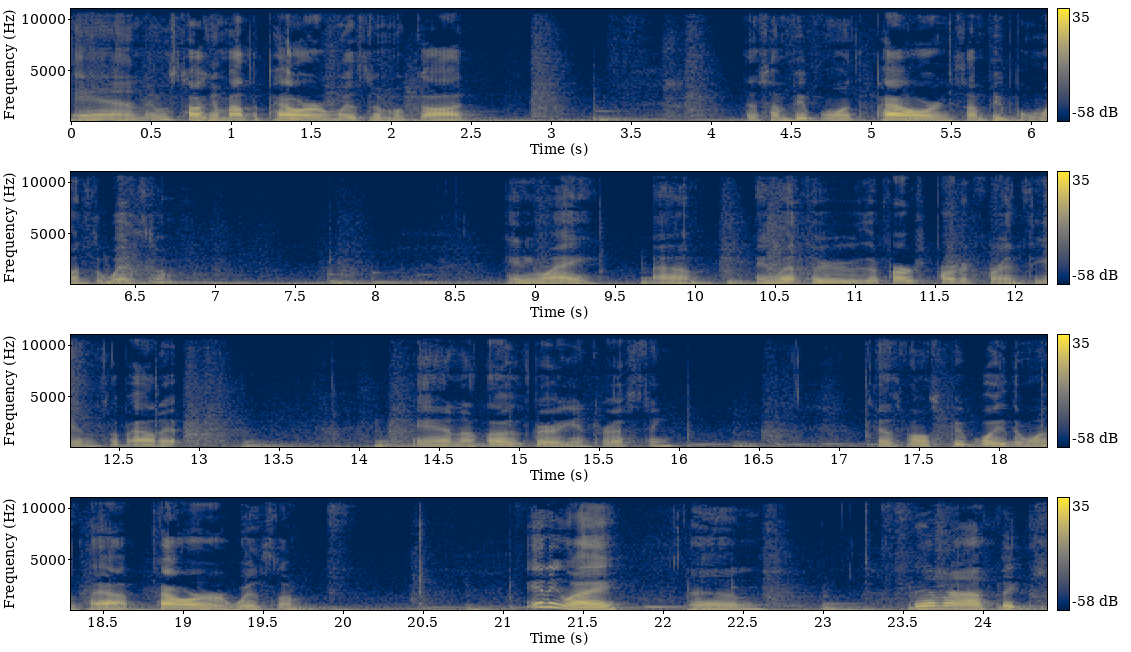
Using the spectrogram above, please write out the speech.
And it was talking about the power and wisdom of God. That some people want the power and some people want the wisdom. Anyway, um, he went through the first part of Corinthians about it. And I thought it was very interesting. Because most people either want that power or wisdom. Anyway, um, then I fixed,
